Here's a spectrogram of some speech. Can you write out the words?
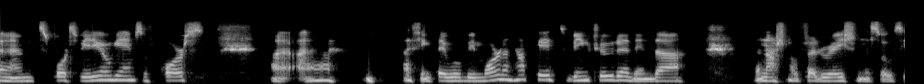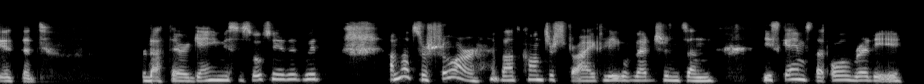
Um, sports video games, of course, I, I think they will be more than happy to be included in the, the national federation associated that their game is associated with. I'm not so sure about Counter Strike, League of Legends, and these games that already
